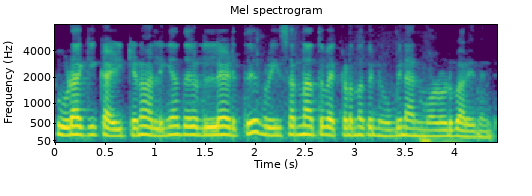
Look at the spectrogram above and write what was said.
ചൂടാക്കി കഴിക്കണം. അല്ലെങ്കിൽ അതെല്ലാം എടുത്ത് ഫ്രീസറിനകത്ത് വെക്കണം എന്നൊക്കെ നൂബിൻ അനുമോളോട് പറയുന്നുണ്ട്.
